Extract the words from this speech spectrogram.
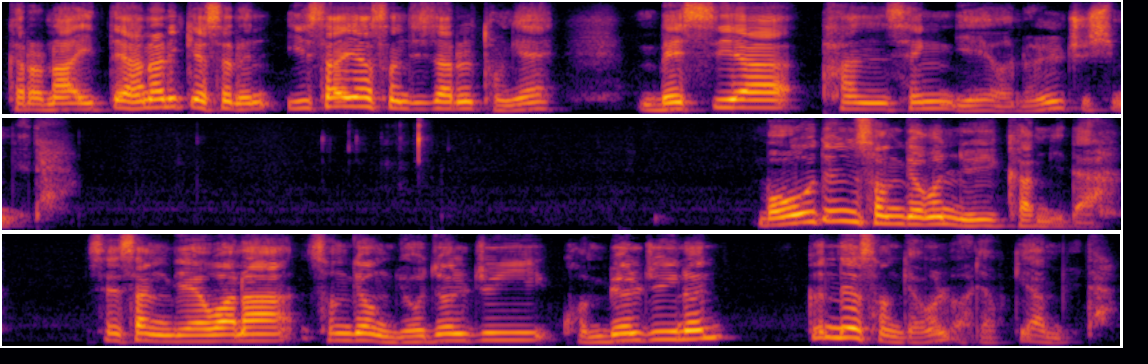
그러나 이때 하나님께서는 이사야 선지자를 통해 메시아 탄생 예언을 주십니다. 모든 성경은 유익합니다. 세상 예화나 성경 요절주의, 권별주의는 끝내 성경을 어렵게 합니다.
